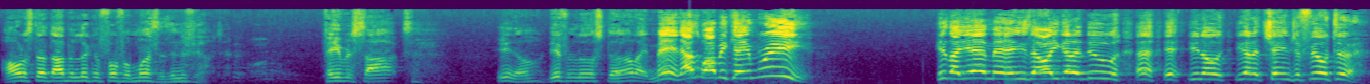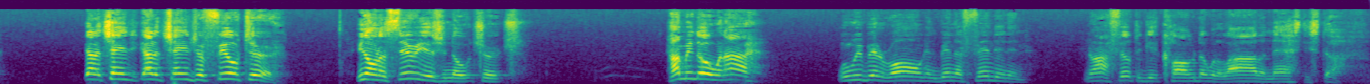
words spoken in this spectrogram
All the stuff I've been looking for for months is in the filter. Favorite socks, you know, different little stuff. I'm like, man, that's why we can't breathe. He's like, yeah, man. He's like, all you got to do, uh, eh, you know, you got to change your filter. You got to change, got to change your filter. You know, on a serious note, church, how many know when I, when we've been wrong and been offended and, you know, our filter get clogged up with a lot of nasty stuff.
